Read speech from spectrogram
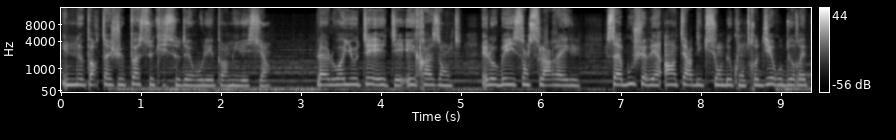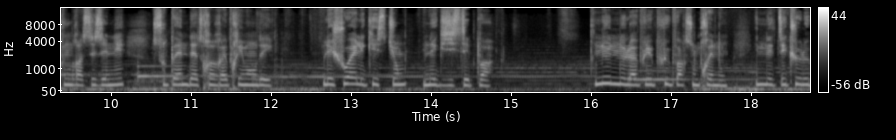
Il ne partageait pas ce qui se déroulait parmi les siens. La loyauté était écrasante et l'obéissance la règle. Sa bouche avait interdiction de contredire ou de répondre à ses aînés sous peine d'être réprimandé. Les choix et les questions n'existaient pas. Nul ne l'appelait plus par son prénom. Il n'était que le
